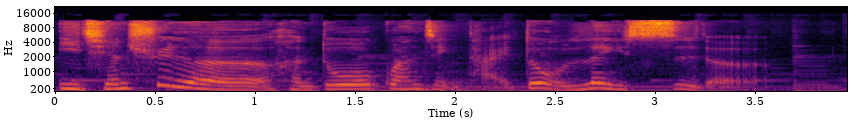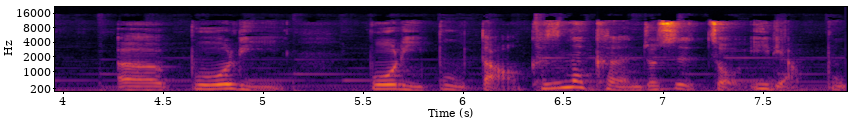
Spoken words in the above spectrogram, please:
以前去的很多观景台都有类似的呃玻璃玻璃步道，可是那可能就是走一两步。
